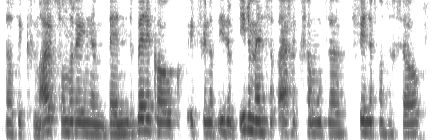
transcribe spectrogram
dat ik een uitzondering ben. Dat ben ik ook. Ik vind dat ieder, ieder mens dat eigenlijk zou moeten vinden van zichzelf.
